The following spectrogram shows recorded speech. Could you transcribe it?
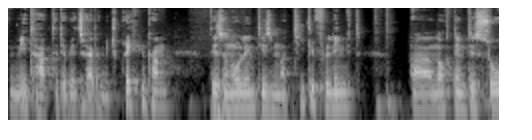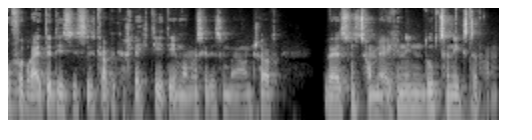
mit HTTP2 damit sprechen kann. Alle in diesem Artikel verlinkt. Äh, nachdem das so verbreitet ist, ist es, glaube ich, eine schlechte Idee, wenn man sich das einmal anschaut, weil sonst haben wir eigentlich einen Nutzer nichts davon.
